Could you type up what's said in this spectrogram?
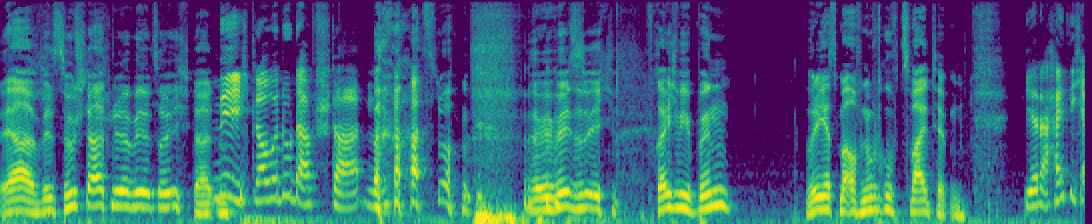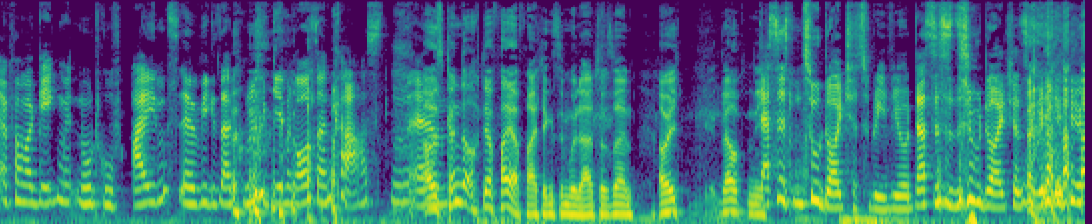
Ja, willst du starten oder will, soll ich starten? Nee, ich glaube, du darfst starten. Achso. Ja, willst du- ich, frech wie ich bin, würde ich jetzt mal auf Notruf 2 tippen. Ja, da halte ich einfach mal gegen mit Notruf 1. Äh, wie gesagt, Grüße gehen raus an Carsten. Ähm, Aber es könnte auch der Firefighting-Simulator sein. Aber ich glaube nicht. das ist ein zu deutsches Review. Das ist ein zu deutsches Review.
